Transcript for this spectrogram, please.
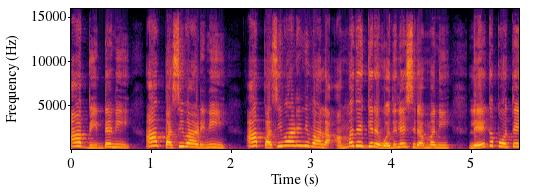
ఆ బిడ్డని ఆ పసివాడిని ఆ పసివాడిని వాళ్ళ అమ్మ దగ్గర వదిలేసి రమ్మని లేకపోతే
